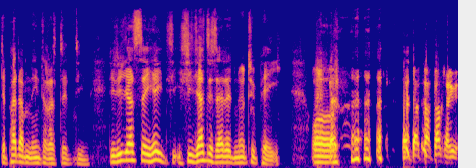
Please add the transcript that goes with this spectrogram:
the part I'm interested in. Did you just say, "Hey, she just decided not to pay," or that, that, that, that's why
